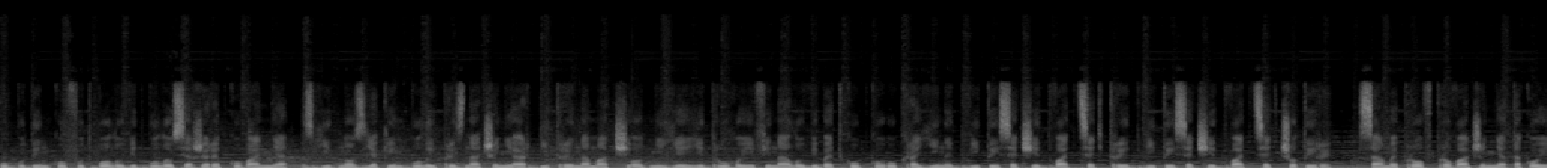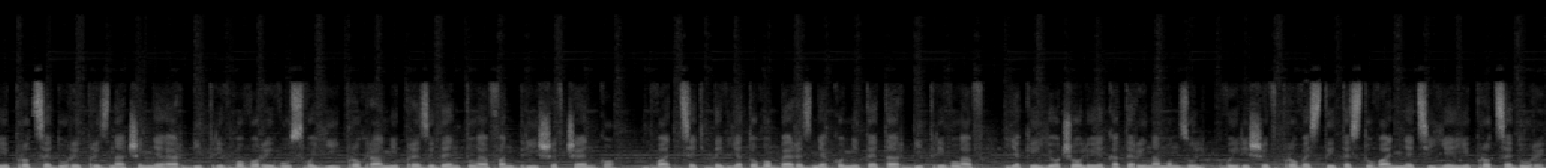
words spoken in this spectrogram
У будинку футболу відбулося жеребкування, згідно з яким були призначені арбітри на матчі однієї другої фіналу Вібет Кубку України 2023-2024. Саме про впровадження такої процедури призначення арбітрів говорив у своїй програмі президент УАФ Андрій Шевченко. 29 березня комітет арбітрів УАФ, який очолює Катерина Монзуль, вирішив провести тестування цієї процедури.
